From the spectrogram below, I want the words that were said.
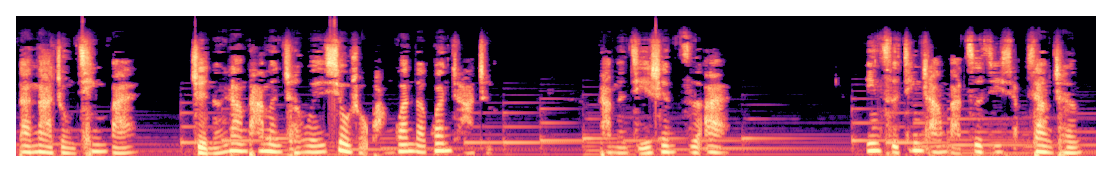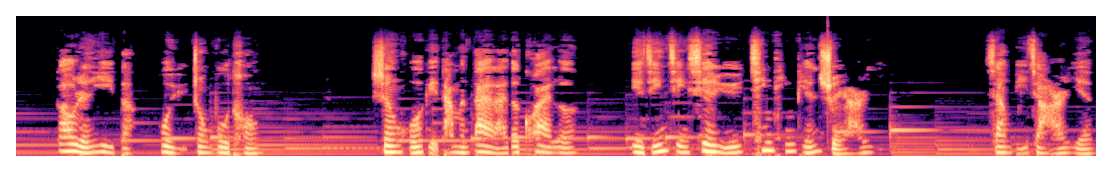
但那种清白只能让他们成为袖手旁观的观察者。他们洁身自爱，因此经常把自己想象成。高人一等或与众不同，生活给他们带来的快乐，也仅仅限于蜻蜓点水而已。相比较而言，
